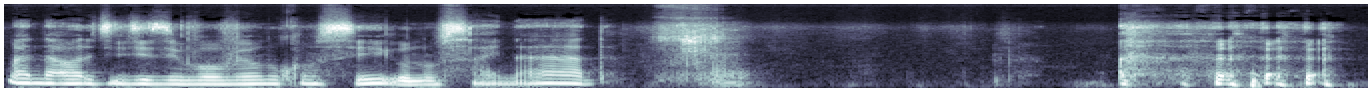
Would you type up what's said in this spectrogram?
Mas na hora de desenvolver eu não consigo, não sai nada.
